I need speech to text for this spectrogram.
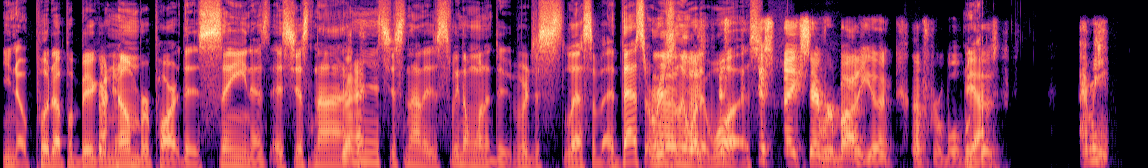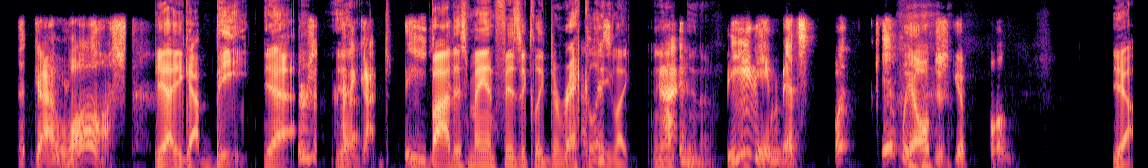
You know, put up a bigger Right. number part that is seen as it's just not. Right. eh, It's just not as we don't want to do. We're just less of it. That's originally what it was. It just makes everybody uncomfortable Yeah. because, I mean, that guy lost. Yeah, he got beat. Yeah, There's Yeah. got beat. by this man physically directly. Like you know, I you know. beat him. That's what can't we all just get along? Yeah.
